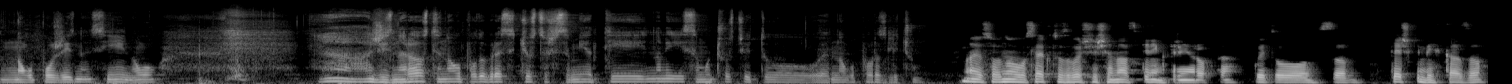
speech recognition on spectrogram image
много по-жизнен си и много жизнерадост е много по-добре се чувстваш самия ти, нали, и самочувствието е много по-различно. И особено след като завършиш една спининг тренировка, които са тежки, бих казал.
